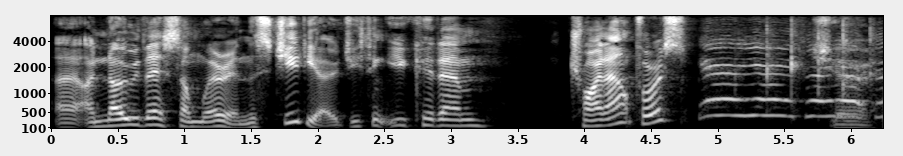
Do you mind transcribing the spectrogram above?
Uh, I know they're somewhere in the studio. Do you think you could um try it out for us? Yeah, yeah, sure.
